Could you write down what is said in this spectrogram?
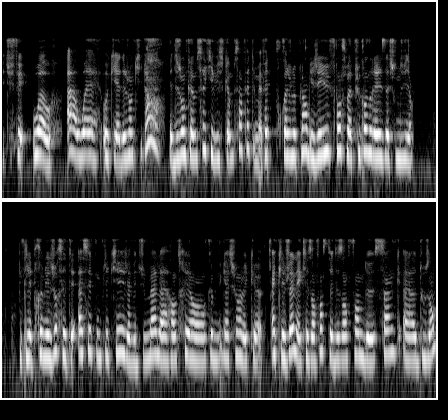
Et tu fais waouh, ah ouais, ok, il y a des gens qui. Oh, il y a des gens comme ça qui vivent comme ça en fait. Mais en fait, pourquoi je me plains Et j'ai eu, je pense, ma plus grande réalisation de vie. Hein. Donc les premiers jours c'était assez compliqué, j'avais du mal à rentrer en communication avec, euh, avec les jeunes, avec les enfants, c'était des enfants de 5 à 12 ans,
